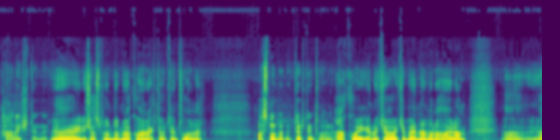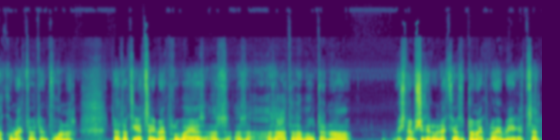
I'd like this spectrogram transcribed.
Hála Istennek. Ja, ja, én is azt mondom, mert akkor már megtörtént volna. Azt mondod, meg történt volna? Akkor igen, hogyha, hogyha bennem van a hajlam, akkor megtörtént volna. Tehát aki egyszer megpróbálja, az, az, az, az általában utána és nem sikerül neki, azután megpróbálja még egyszer,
